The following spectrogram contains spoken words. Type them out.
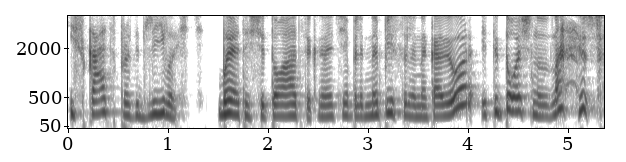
искать справедливость в этой ситуации, когда тебе, блин, написали на ковер, и ты точно знаешь,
